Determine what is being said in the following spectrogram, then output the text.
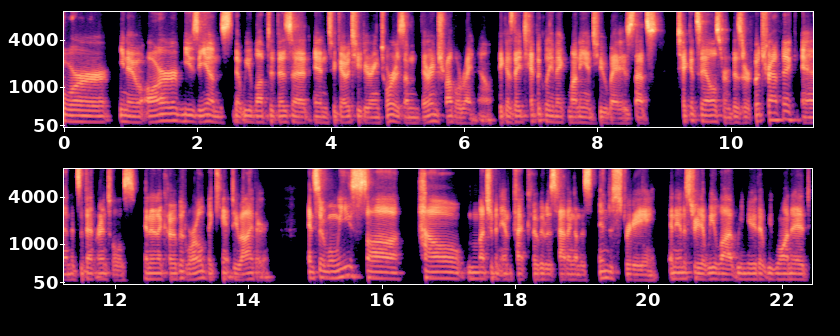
for you know our museums that we love to visit and to go to during tourism they're in trouble right now because they typically make money in two ways that's ticket sales from visitor foot traffic and it's event rentals and in a covid world they can't do either and so when we saw how much of an impact COVID was having on this industry, an industry that we love, we knew that we wanted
